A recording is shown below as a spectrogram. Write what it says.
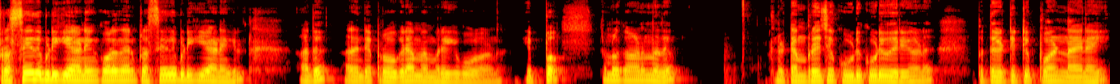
പ്രസ് ചെയ്ത് പിടിക്കുകയാണെങ്കിൽ കുറേ നേരം പ്രസ് ചെയ്ത് പിടിക്കുകയാണെങ്കിൽ അത് അതിന്റെ പ്രോഗ്രാം മെമ്മറിക്ക് പോവുകയാണ്. ഇപ്പോൾ നമ്മൾ കാണുന്നത് ടെമ്പറേച്ചർ കൂടി കൂടി വരികയാണ്. ഇപ്പോൾ തേർട്ടി ടു പോയിന്റ് നയൻ ആയി.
